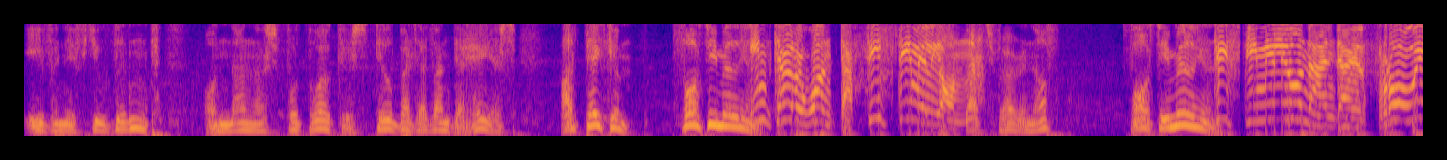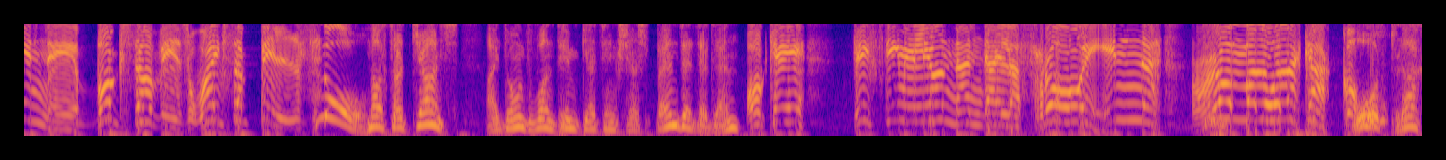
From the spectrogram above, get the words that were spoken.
even if you didn't, Onana's footwork is still better than De Gea's. I'll take him. 40 million. Inter want a 50 million. That's fair enough. 40 million. 50 million and I'll throw in a box of his wife's pills. No! Not a chance. I don't want him getting suspended again. Okay, 50 million and I'll throw in Romelu Lukaku. What? Like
